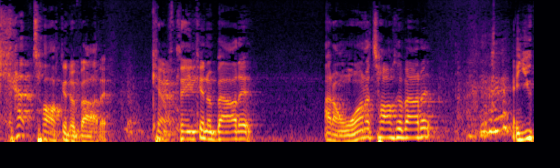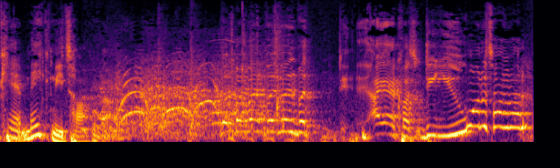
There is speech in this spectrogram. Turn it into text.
Kept talking about it. Kept thinking about it. I don't want to talk about it. And you can't make me talk about it. But, but, but, but, I got a question. Do you want to talk about it?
